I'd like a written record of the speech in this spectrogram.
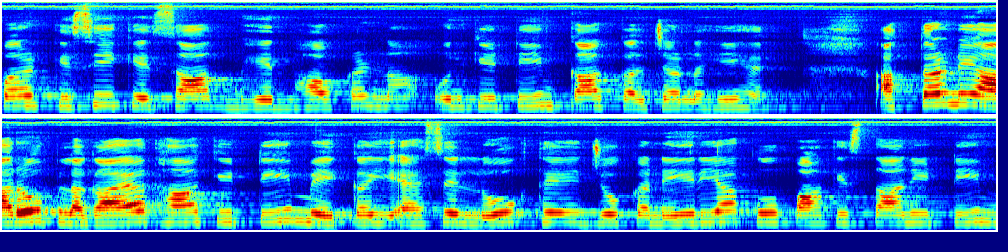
पर किसी के साथ भेदभाव करना उनकी टीम का कल्चर नहीं है। अख्तर ने आरोप लगाया था कि टीम में कई ऐसे लोग थे जो कनेरिया को पाकिस्तानी टीम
